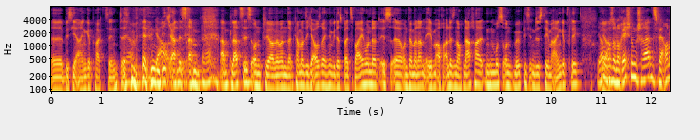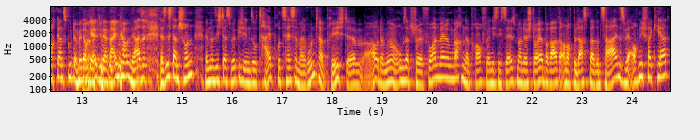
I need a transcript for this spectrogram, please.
äh, bis sie eingepackt sind, ja. wenn ja, nicht alles am, ja. am Platz ist und ja, wenn man, dann kann man sich ausrechnen, wie das bei 200 ist äh, und wenn man dann eben auch alles noch nachhalten muss und möglichst im System eingepflegt. Ja, man muss auch noch Rechnung schreiben, das wäre auch noch ganz gut, damit auch Geld wieder reinkommt. Ja, also das ist dann schon, wenn man sich das wirklich in so Teilprozesse mal runterbricht, ähm, oh, da müssen wir eine Umsatzsteuervoranmeldung machen, da braucht, wenn ich es nicht selbst mache, der Steuerberater auch noch belastbare Zahlen, das wäre auch nicht verkehrt.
